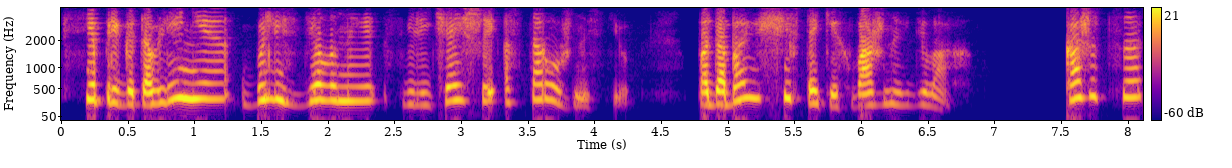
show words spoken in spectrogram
Все приготовления были сделаны с величайшей осторожностью, подобающей в таких важных делах. Кажется,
